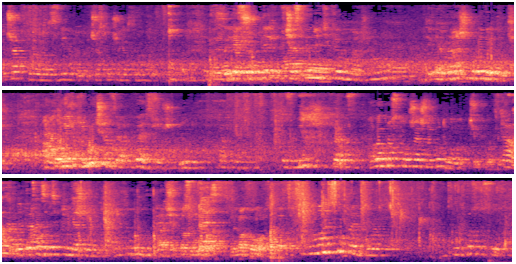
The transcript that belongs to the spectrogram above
Хоча б звільнити, хоча служення сьогодні. Якщо частина тільки обмежена, обмежено виключено. А коли включиться, весь уже. Розумієш? Але просто вже ж не буду очікувати. Так, не треба це відключити. А ще просто нема, кого кому. Ну, не слухають було. Ми просто слухаємо.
